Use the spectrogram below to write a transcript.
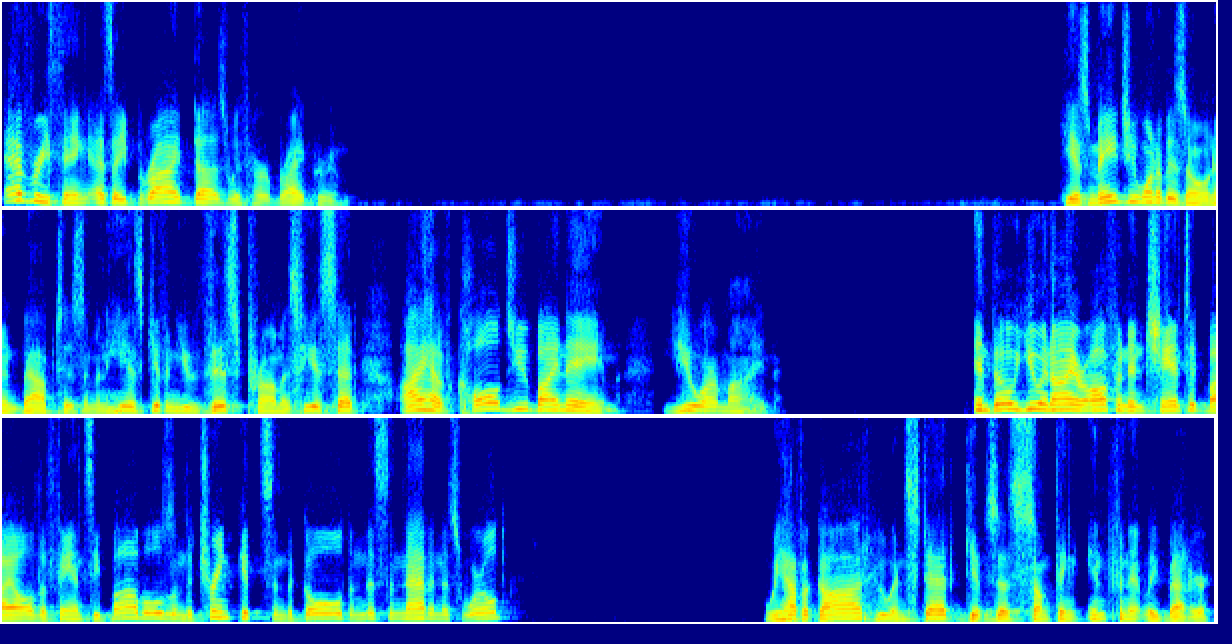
everything as a bride does with her bridegroom. He has made you one of his own in baptism, and he has given you this promise. He has said, I have called you by name, you are mine. And though you and I are often enchanted by all the fancy baubles and the trinkets and the gold and this and that in this world, we have a God who instead gives us something infinitely better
